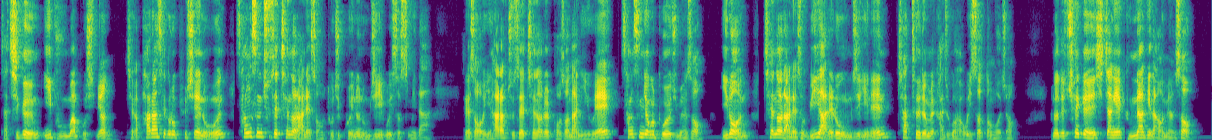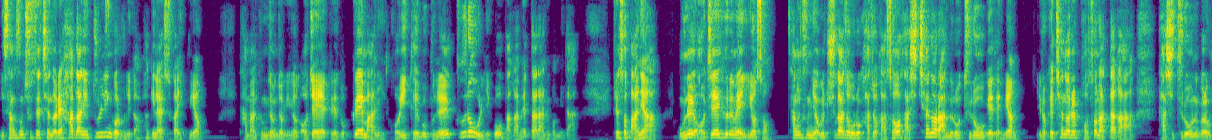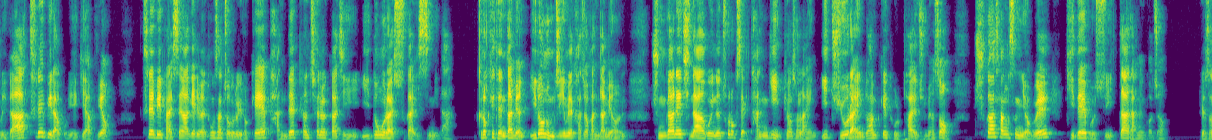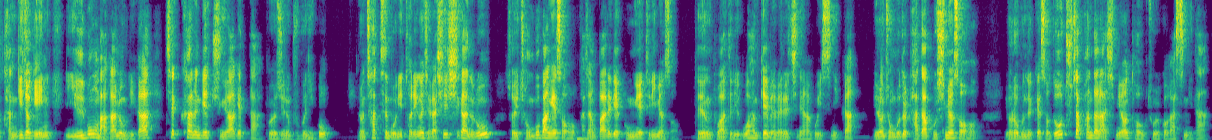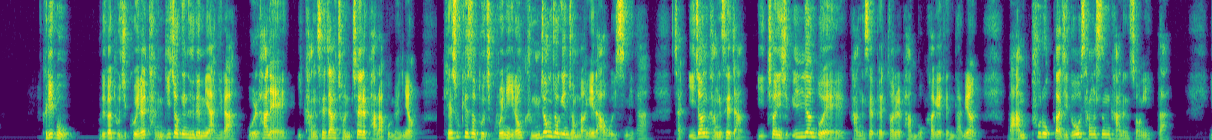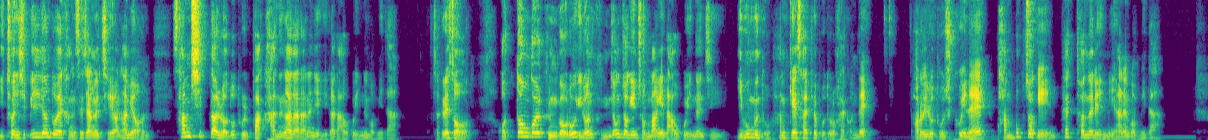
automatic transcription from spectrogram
자, 지금 이 부분만 보시면 제가 파란색으로 표시해 놓은 상승 추세 채널 안에서 도지코인은 움직이고 있었습니다. 그래서 이 하락 추세 채널을 벗어난 이후에 상승력을 보여주면서 이런 채널 안에서 위아래로 움직이는 차트 흐름을 가지고 가고 있었던 거죠. 그런데 최근 시장에 급락이 나오면서 이 상승 추세 채널의 하단이 뚫린 걸 우리가 확인할 수가 있고요. 다만 긍정적인 건 어제 그래도 꽤 많이 거의 대부분을 끌어올리고 마감했다라는 겁니다. 그래서 만약 오늘 어제의 흐름에 이어서 상승력을 추가적으로 가져가서 다시 채널 안으로 들어오게 되면 이렇게 채널을 벗어났다가 다시 들어오는 걸 우리가 트랩이라고 얘기하고요. 트랩이 발생하게 되면 통상적으로 이렇게 반대편 채널까지 이동을 할 수가 있습니다. 그렇게 된다면 이런 움직임을 가져간다면 중간에 지나가고 있는 초록색 단기 이평선 라인, 이 주요 라인도 함께 돌파해 주면서 추가 상승력을 기대해 볼 수 있다라는 거죠. 그래서 단기적인 이 일봉 마감을 우리가 체크하는 게 중요하겠다 보여지는 부분이고 이런 차트 모니터링은 제가 실시간으로 저희 정보방에서 가장 빠르게 공유해 드리면서 대응 도와드리고 함께 매매를 진행하고 있으니까 이런 정보들 받아보시면서 여러분들께서도 투자 판단하시면 더욱 좋을 것 같습니다. 그리고 우리가 도지코인을 단기적인 흐름이 아니라 올 한 해 이 강세장 전체를 바라보면요. 계속해서 도지코인이 이런 긍정적인 전망이 나오고 있습니다. 자, 이전 강세장 2021년도에 강세 패턴을 반복하게 된다면 만 프로까지도 상승 가능성이 있다. 2021년도에 강세장을 재현하면 30달러도 돌파 가능하다라는 얘기가 나오고 있는 겁니다. 자, 그래서 어떤 걸 근거로 이런 긍정적인 전망이 나오고 있는지 이 부분도 함께 살펴보도록 할 건데 바로 이로 도지코인의 반복적인 패턴을 의미하는 겁니다.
